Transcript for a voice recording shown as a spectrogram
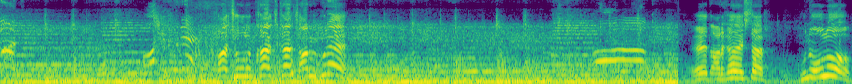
Kaç! Abi bu ne? Kaç oğlum kaç kaç. Harbi bu ne? Aa! Evet arkadaşlar. Bu ne oğlum?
